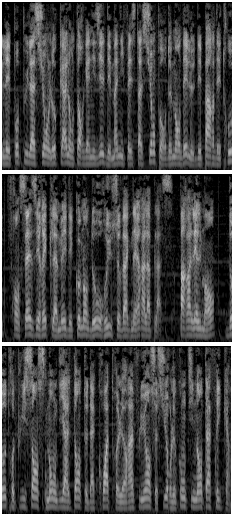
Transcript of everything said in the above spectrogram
Les populations locales ont organisé des manifestations pour demander le départ des troupes françaises et réclamer des commandos russes Wagner à la place. Parallèlement, d'autres puissances mondiales tentent d'accroître leur influence sur le continent africain.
